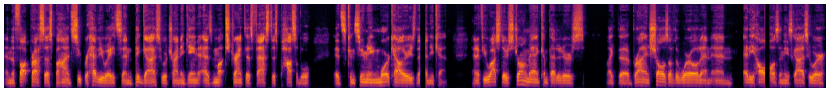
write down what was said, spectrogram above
And the thought process behind super heavyweights and big guys who are trying to gain as much strength as fast as possible, it's consuming more calories than you can. And if you watch those strongman competitors like the Brian Shaws of the world and and Eddie Halls and these guys who are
